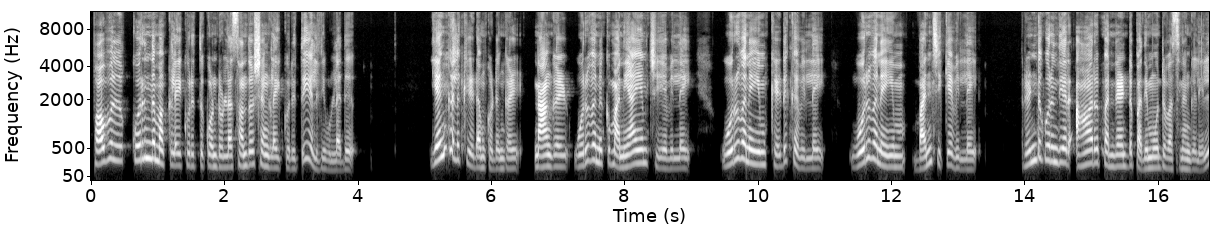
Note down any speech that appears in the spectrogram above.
பவுல் குருந்து மக்களை குறித்து கொண்டுள்ள சந்தோஷங்களை குறித்து எழுதியுள்ளது. எங்களுக்கு இடம் கொடுங்கள். நாங்கள் ஒருவனுக்கும் அநியாயம் செய்யவில்லை. ஒருவனையும் கெடுக்கவில்லை. ஒருவனையும் வஞ்சிக்கவில்லை. ரெண்டு குருந்தியர் ஆறு பன்னிரண்டு பதிமூன்று வசனங்களில்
